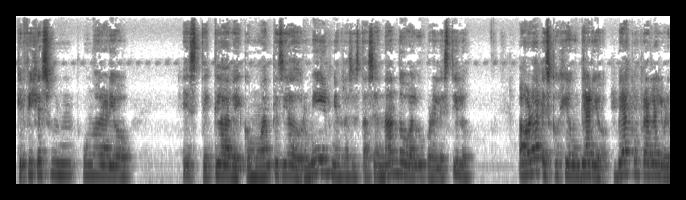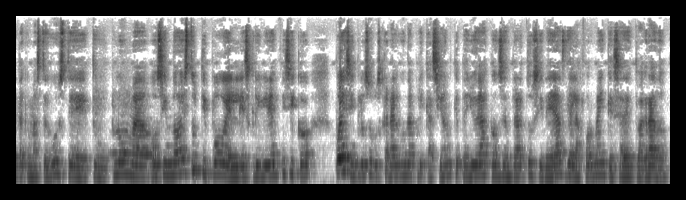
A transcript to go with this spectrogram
Que fijes un horario este, clave, como antes de ir a dormir, mientras estás cenando o algo por el estilo. Ahora escoge un diario, ve a comprar la libreta que más te guste, tu pluma, o si no es tu tipo el escribir en físico, puedes incluso buscar alguna aplicación que te ayude a concentrar tus ideas de la forma en que sea de tu agrado.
